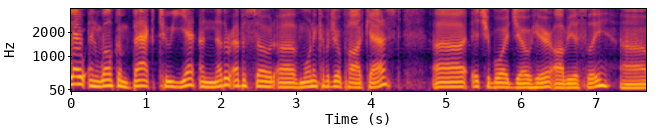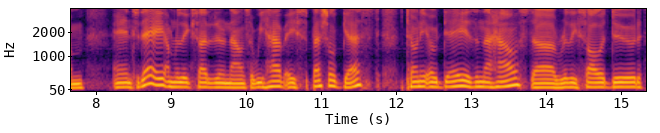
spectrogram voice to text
Hello and welcome back to yet another episode of Morning Cup of Joe podcast. Uh, it's your boy Joe here, obviously. Um, and today I'm really excited to announce that we have a special guest. Tony O'Day is in the house. Uh, really solid dude.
